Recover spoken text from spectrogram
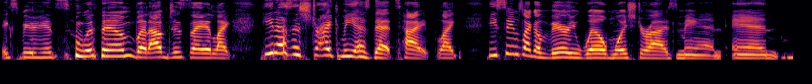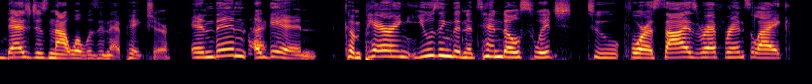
experience with him, but I'm just saying, like, he doesn't strike me as that type. Like, he seems like a very well moisturized man, and that's just not what was in that picture. And then again, comparing using the Nintendo Switch to for a size reference, like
